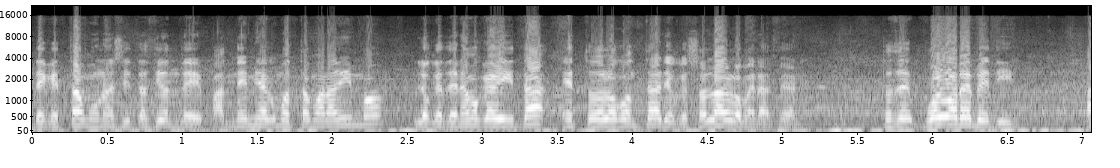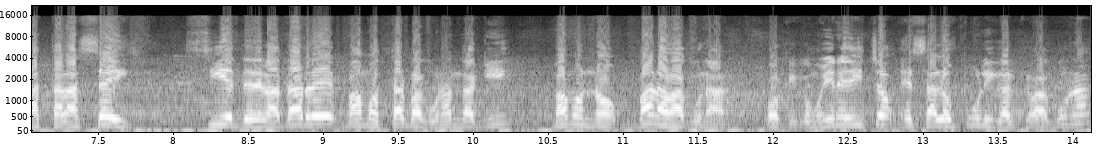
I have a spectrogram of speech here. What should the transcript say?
de que estamos en una situación de pandemia como estamos ahora mismo, lo que tenemos que evitar es todo lo contrario, que son las aglomeraciones. Entonces, vuelvo a repetir, hasta las 6, 7 de la tarde vamos a estar vacunando aquí, vamos no, van a vacunar, porque como bien he dicho, es salud pública el que vacuna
